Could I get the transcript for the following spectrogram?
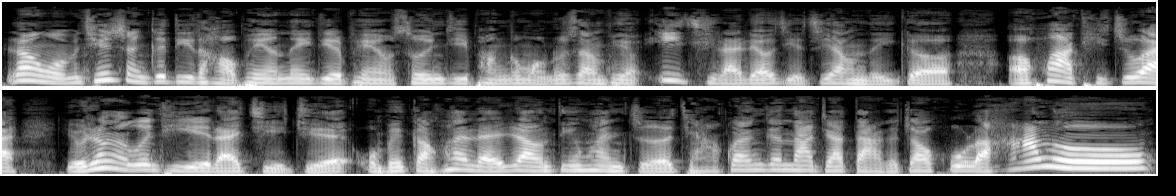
让我们全省各地的好朋友、内地的朋友、收音机旁跟网络上的朋友一起来了解这样的一个呃话题之外，有任何问题也来解决。我们赶快来让丁焕哲检察官跟大家打个招呼了，哈喽，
